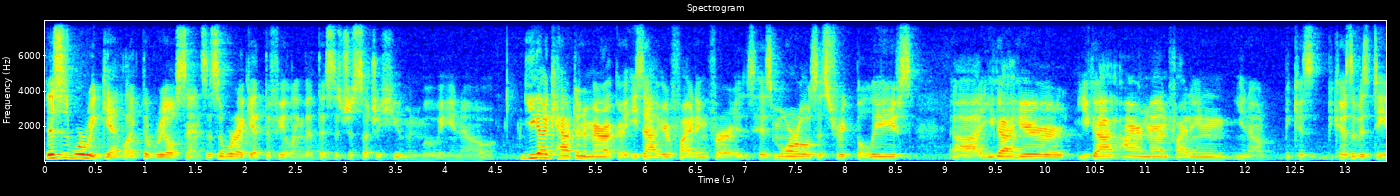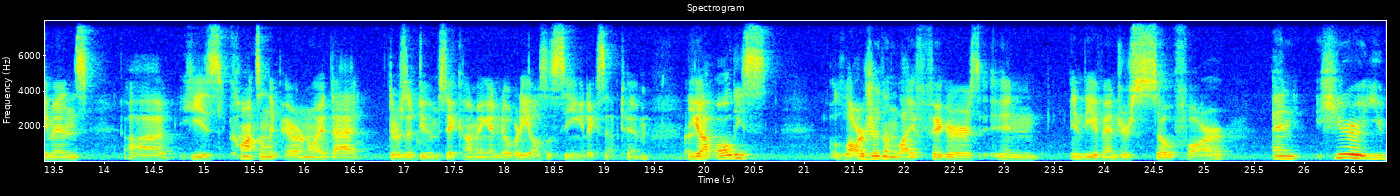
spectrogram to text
this is where we get like the real sense. This is where I get the feeling that this is just such a human movie. You know, you got Captain America. He's out here fighting for his, his morals, his strict beliefs. Uh, you got here, you got Iron Man fighting, you know, because because of his demons. Uh, he's constantly paranoid that there's a doomsday coming and nobody else is seeing it except him. You got all these larger than life figures in in the Avengers so far, and here you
